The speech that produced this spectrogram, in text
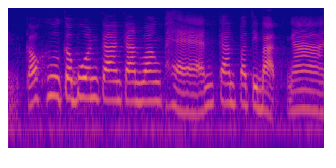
นก็คือกระบวนการการวางแผน การปฏิบัติงาน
